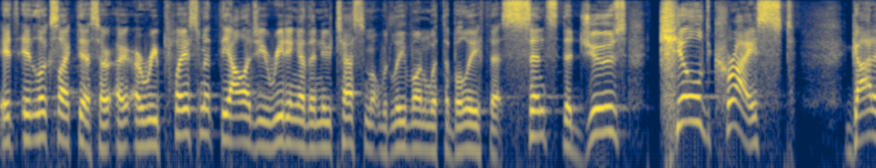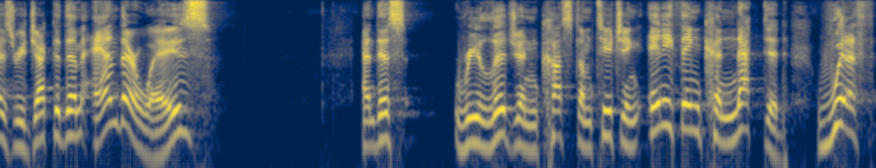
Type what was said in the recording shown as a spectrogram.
It, it looks like this a, a, replacement theology reading of the New Testament would leave one with the belief that since the Jews killed Christ, God has rejected them and their ways. And this religion, custom, teaching, anything connected with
